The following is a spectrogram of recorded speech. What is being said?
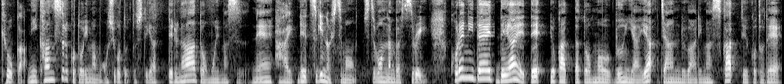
教科に関することを今もお仕事としてやってるなと思いますね。はい。で、次の質問。質問ナンバー3。これに出会えて良かったと思う分野やジャンルはありますか？っていうことで、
